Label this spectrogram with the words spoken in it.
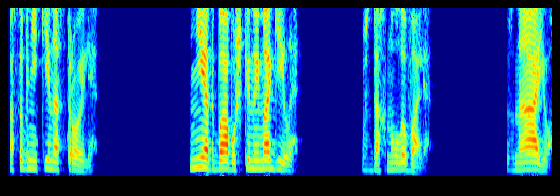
Особняки настроили. «Нет бабушкиной могилы», — вздохнула Валя. «Знаю»,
